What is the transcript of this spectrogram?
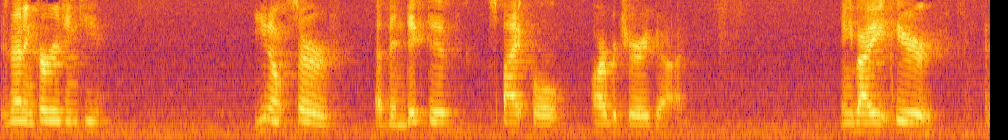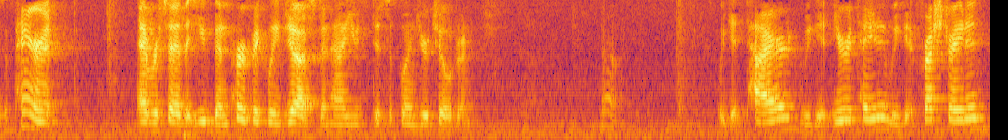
Isn't that encouraging to you? You don't serve a vindictive, spiteful, arbitrary God. Anybody here as a parent ever said that you've been perfectly just in how you disciplined your children? No. We get tired, we get irritated, we get frustrated,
